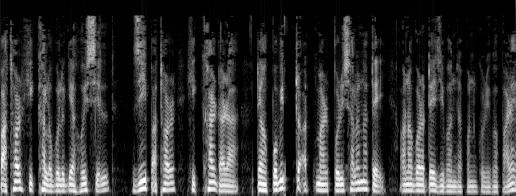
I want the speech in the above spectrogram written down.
পাঠৰ শিক্ষা ল'বলগীয়া হৈছিল যি পাঠৰ শিক্ষাৰ দ্বাৰা তেওঁ পবিত্ৰ আত্মাৰ পৰিচালনাতেই অনবৰতেই জীৱন যাপন কৰিব পাৰে।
